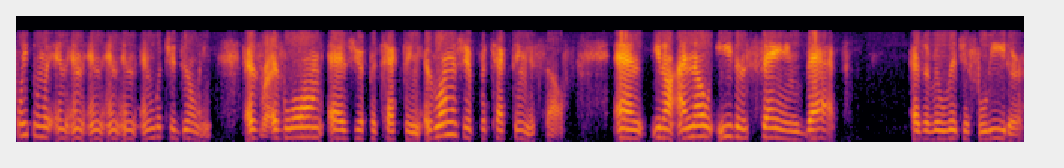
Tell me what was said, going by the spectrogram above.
sleeping with and and and and, and, and what you're doing? As Right. as long as you're protecting, as long as you're protecting yourself. And you know, I know even saying that as a religious leader,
